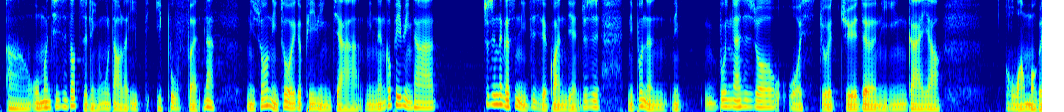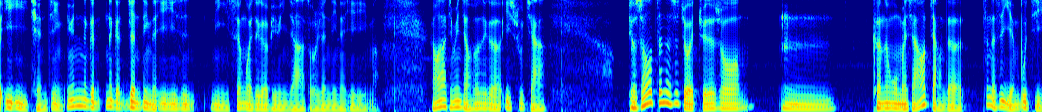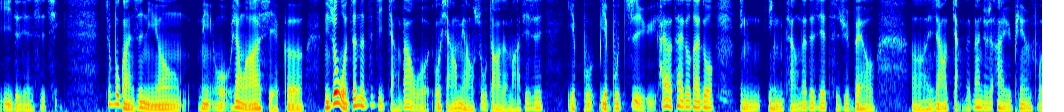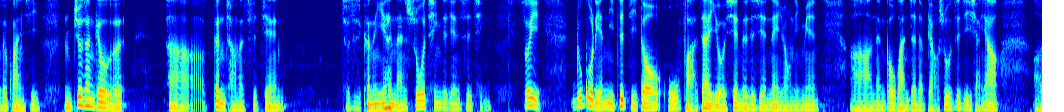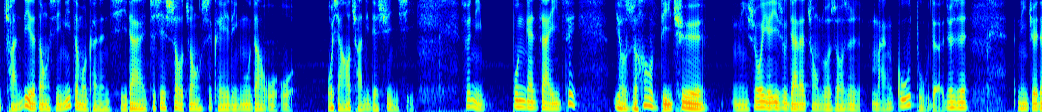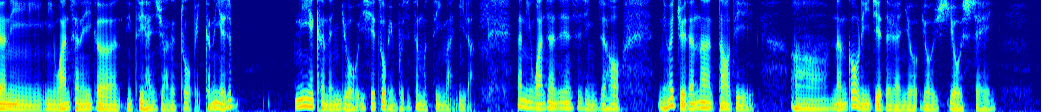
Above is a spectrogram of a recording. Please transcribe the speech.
嗯，我们其实都只领悟到了一一部分。那你说，你作为一个批评家，你能够批评他，就是那个是你自己的观点，就是你不能你。不应该是说，我我觉得你应该要往某个意义前进，因为那个那个认定的意义是你身为这个批评家所认定的意义嘛。然后他前面讲说，这个艺术家有时候真的是觉觉得说，嗯，可能我们想要讲的真的是言不及义这件事情。就不管是你用你我像我要写歌，你说我真的自己讲到我我想要描述到的嘛？其实。也不也不至于，还有太多太多隐隐藏在这些词曲背后，呃，很想要讲的，但就是碍于篇幅的关系，你就算给我个呃更长的时间，就是可能也很难说清这件事情。所以，如果连你自己都无法在有限的这些内容里面啊，能够完整的表述自己想要呃传递的东西，你怎么可能期待这些受众是可以领悟到我我我想要传递的讯息？所以你不应该在意。所以有时候的确，你说一个艺术家在创作的时候是蛮孤独的，就是你觉得你你完成了一个你自己很喜欢的作品，可能也是你也可能有一些作品不是这么自己满意了。那你完成这件事情之后，你会觉得那到底啊能够理解的人有有有谁？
